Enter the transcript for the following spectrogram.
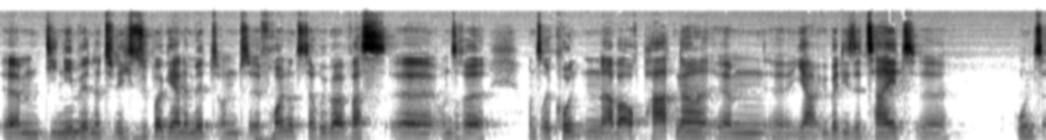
ähm, die nehmen wir natürlich super gerne mit und äh, freuen uns darüber, was äh, unsere, unsere Kunden, aber auch Partner ähm, äh, ja, über diese Zeit äh, uns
